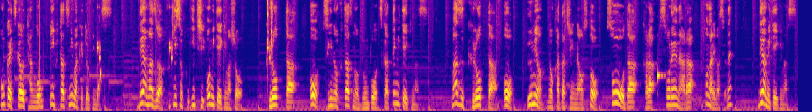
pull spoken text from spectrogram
今回使う単語に2つに分けておきます。ではまずは不規則1を見ていきましょう。黒ったを次の2つの文法を使って見ていきます。まず黒ったをうみょんの形に直すと、そうだからそれならとなりますよね。では見ていきます。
